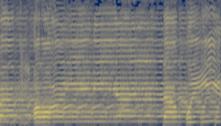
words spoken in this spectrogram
البحرين يلتقيان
